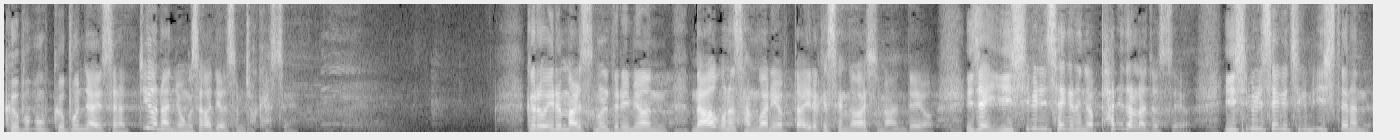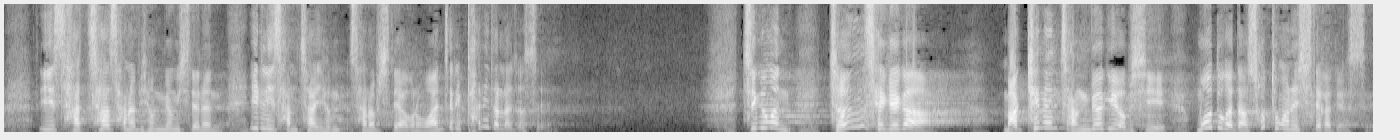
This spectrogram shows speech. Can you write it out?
그 부분, 그 분야에서는 뛰어난 용사가 되었으면 좋겠어요. 그리고 이런 말씀을 드리면 나하고는 상관이 없다 이렇게 생각하시면 안 돼요. 이제 21세기는요 판이 달라졌어요. 21세기 지금 이 시대는 이 4차 산업 혁명 시대는 1, 2, 3차 산업 시대하고는 완전히 판이 달라졌어요. 지금은 전 세계가 막히는 장벽이 없이 모두가 다 소통하는 시대가 되었어요.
